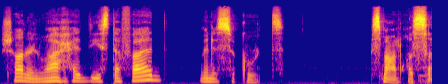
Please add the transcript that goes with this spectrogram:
شلون الواحد يستفاد من السكوت. اسمعوا القصة.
